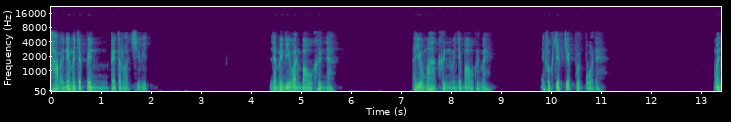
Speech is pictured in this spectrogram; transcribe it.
ภาพแบบเนี้ยมันจะเป็นไปตลอดชีวิต แล้วไม่มีวันเบาขึ้นนะ อายุมากขึ้นมันจะเบาขึ้นไหมไอ้พวกเจ็บเจ็บปวดปวดเนี่ย มัน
